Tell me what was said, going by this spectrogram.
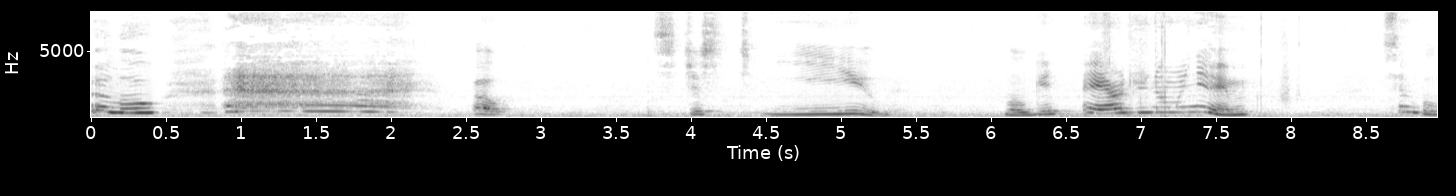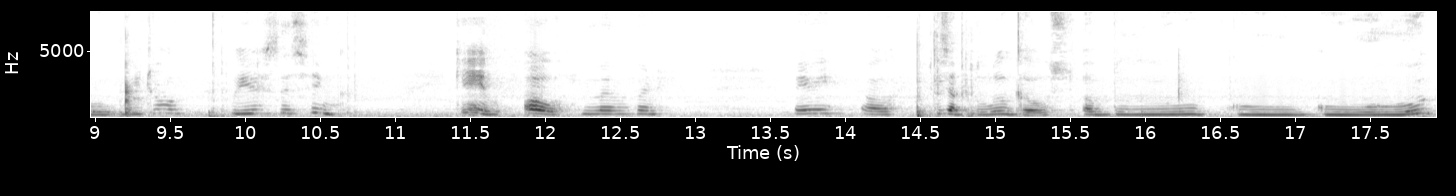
Hello. oh. It's just you, Logan. Hey, how'd you know my name? Simple. We told we use to sing. Game. Oh, my friend. Maybe. Oh, he's a blue ghost. A blue goo goo.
